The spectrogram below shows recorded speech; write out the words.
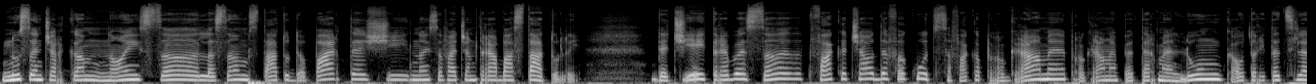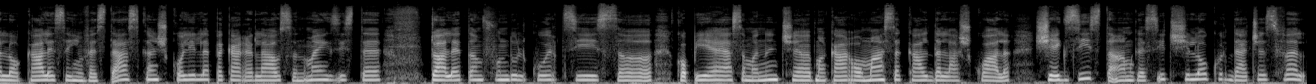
Nu să încercăm noi să lăsăm statul deoparte și noi să facem treaba statului. Deci ei trebuie să facă ce au de făcut, să facă programe, programe pe termen lung, autoritățile locale să investească în școlile pe care le au, să nu mai existe toaletă în fundul curții, să copiii aia să mănânce măcar o masă caldă la școală. Și există, am găsit și locuri de acest fel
